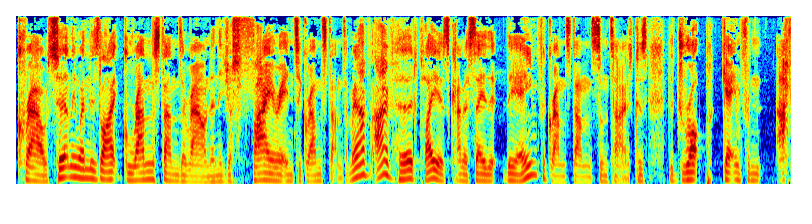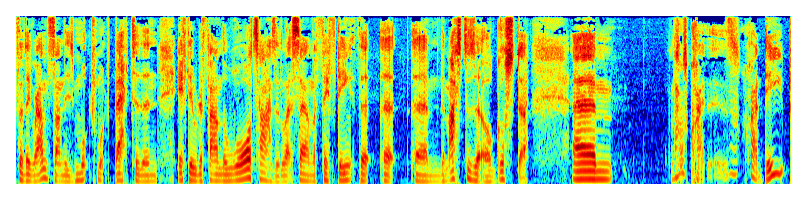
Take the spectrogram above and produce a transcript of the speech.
crowds, certainly when there's like grandstands around and they just fire it into grandstands. I mean, I've I've heard players kind of say that they aim for grandstands sometimes because the drop getting from after the grandstand is much much better than if they would have found the water hazard. Let's say on the fifteenth at, at um, the Masters at Augusta. Um, that was quite that was quite deep.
